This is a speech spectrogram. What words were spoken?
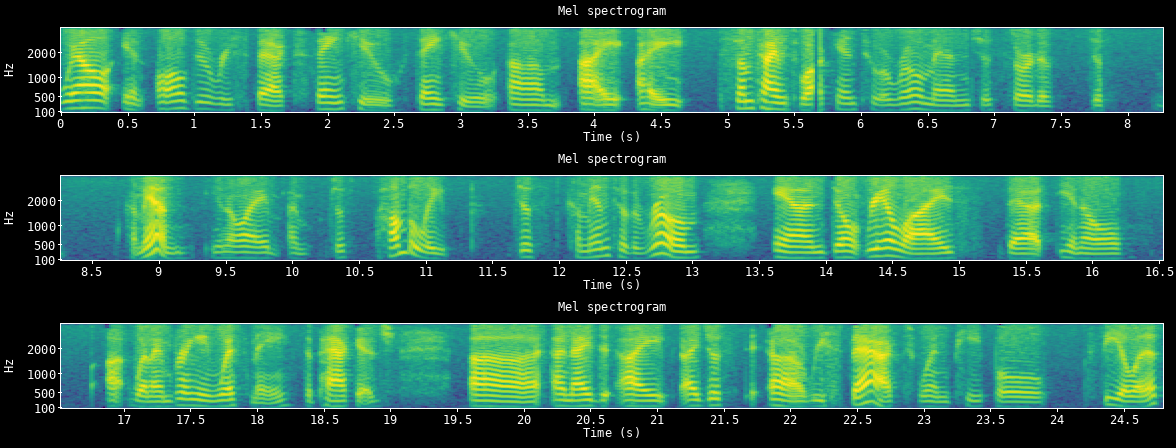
Well, in all due respect, thank you, thank you. Um, I I sometimes walk into a room and just sort of just come in. You know, I I'm just humbly just come into the room and don't realize that you know uh, what I'm bringing with me, the package. Uh, and I, I, I just uh, respect when people feel it,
